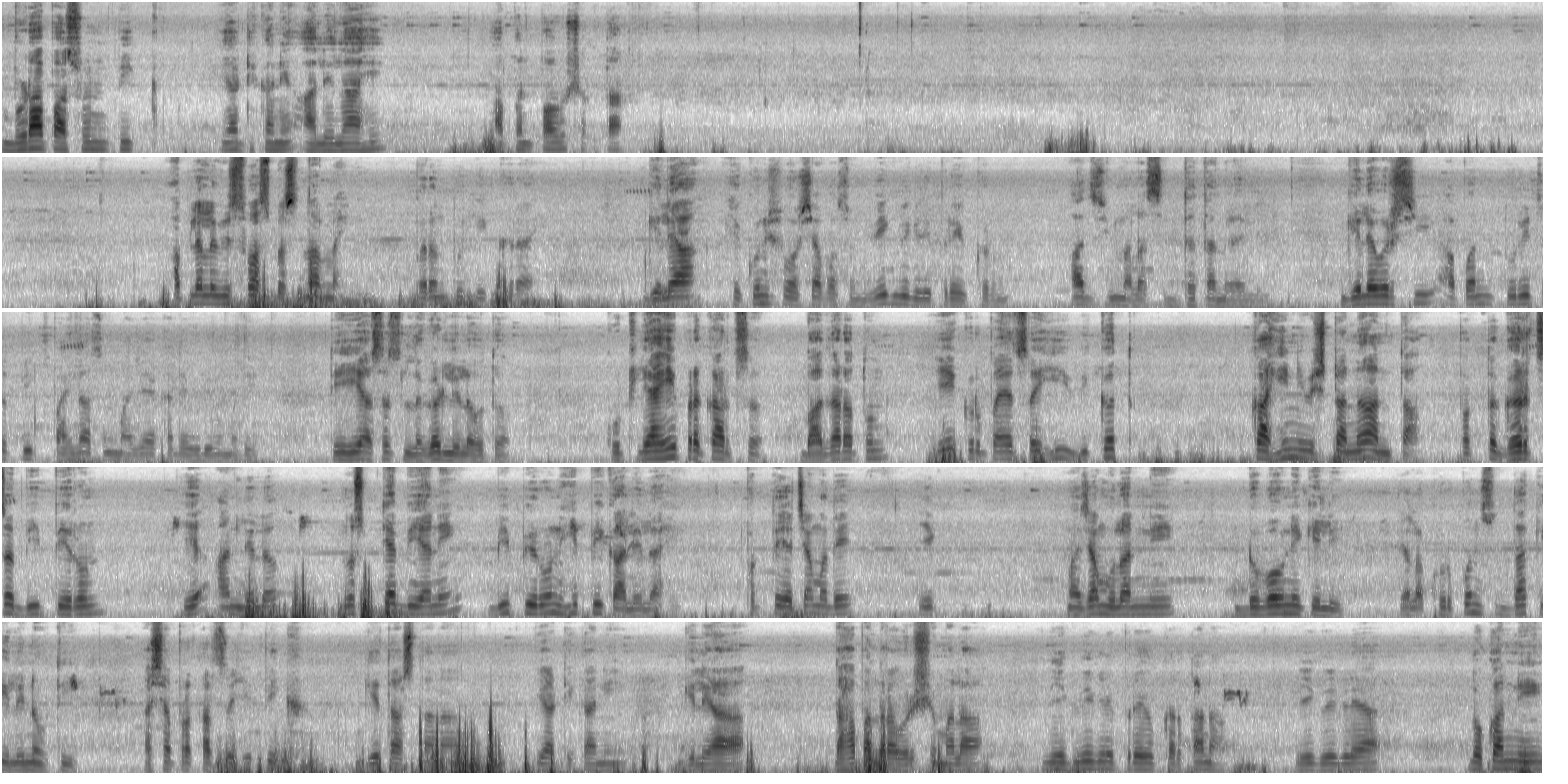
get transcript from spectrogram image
बुडापासून पीक या ठिकाणी आलेलं आहे. आपण पाहू शकता. आपल्याला विश्वास बसणार नाही परंतु हे खरं आहे. गेल्या एकोणीस वर्षापासून वेगवेगळे प्रयोग करून आज ही मला सिद्धता मिळालेली गेल्या वर्षी आपण तुरीचं पीक पाहिलं असेल माझ्या एखाद्या व्हिडिओमध्ये तेही असंच लगडलेलं होतं. कुठल्याही प्रकारचं बाजारातून एक रुपयाचंही विकत काही निविष्ठा न आणता फक्त घरचं बी पेरून हे आणलेलं नुसत्या बियाणे बी पेरून हे पीक आलेलं आहे. फक्त याच्यामध्ये एक माझ्या मुलांनी डुबवणी केली त्याला खुरपणसुद्धा केली नव्हती. अशा प्रकारचं हे पीक घेत असताना या ठिकाणी गेल्या दहा पंधरा वर्ष मला वेगवेगळे प्रयोग करताना वेगवेगळ्या लोकांनी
